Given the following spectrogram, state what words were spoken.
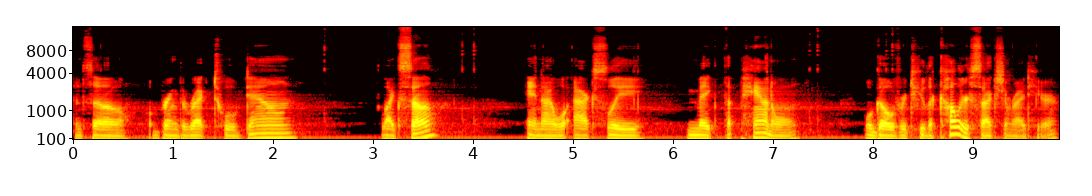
And so I'll bring the rect tool down like so, and I will actually make the panel, we'll go over to the color section right here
